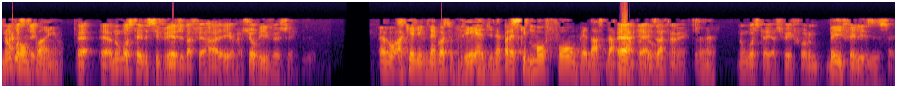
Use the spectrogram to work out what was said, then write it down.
Não gostei. Acompanho. É, é, eu não gostei desse verde da Ferrari aí, eu achei horrível isso aí. Eu- Aquele negócio verde, né? Parece que mofou um pedaço da tampa É, é, exatamente. É. Não gostei, achei que foram bem felizes isso aí.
